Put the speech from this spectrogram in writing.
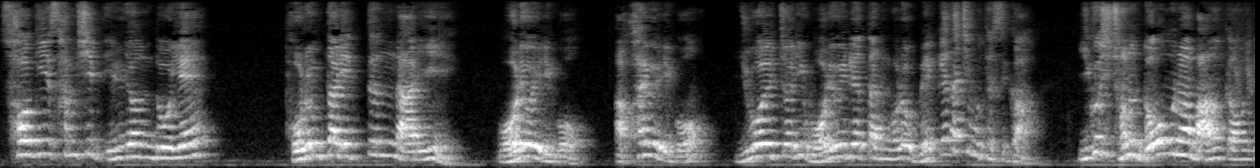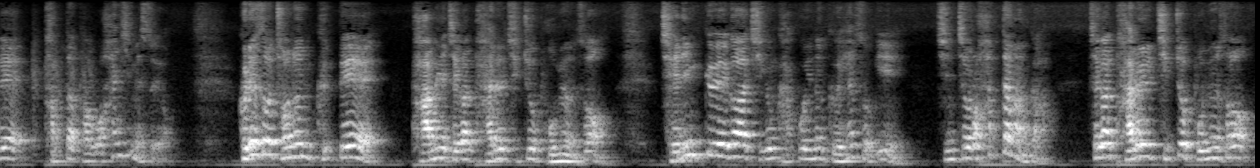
서기 31년도에 보름달이 뜬 날이 월요일이고 아 화요일이고 6월절이 월요일이었다는 것을 왜 깨닫지 못했을까? 이것이 저는 너무나 마음 가운데 답답하고 한심했어요. 그래서 저는 그때 밤에 제가 달을 직접 보면서 재림교회가 지금 갖고 있는 그 해석이 진짜로 합당한가? 제가 달을 직접 보면서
